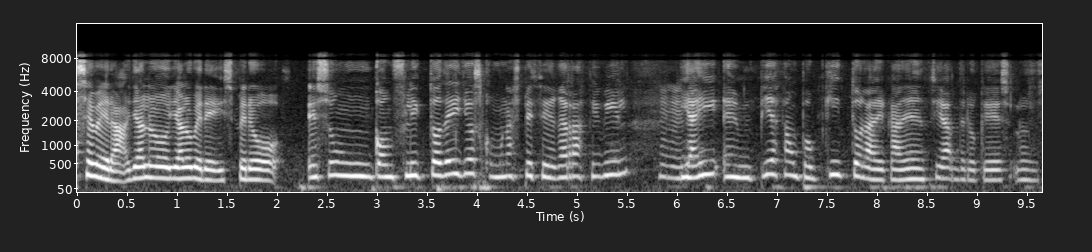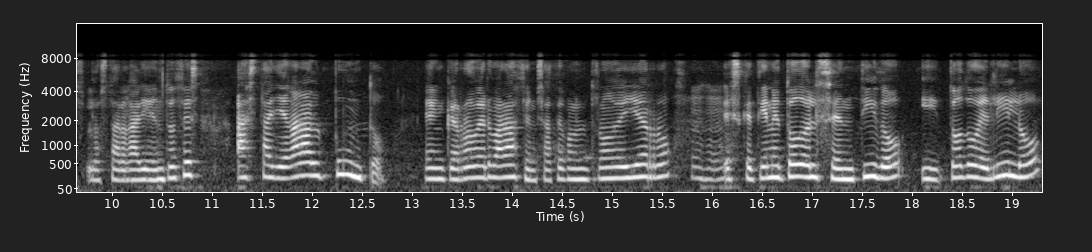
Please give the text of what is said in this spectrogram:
se verá, ya lo, ya lo veréis, pero es un conflicto de ellos como una especie de guerra civil y ahí empieza un poquito la decadencia de lo que es los, los Targaryen. Entonces, hasta llegar al punto en que Robert Baratheon se hace con el trono de hierro, es que tiene todo el sentido y todo el hilo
